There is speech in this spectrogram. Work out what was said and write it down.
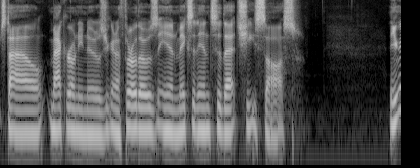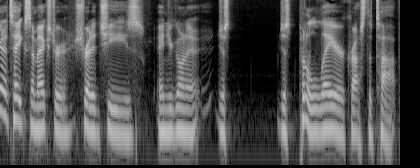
style macaroni noodles. You're going to throw those in, mix it into that cheese sauce. Then you're going to take some extra shredded cheese and you're going to just just put a layer across the top.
